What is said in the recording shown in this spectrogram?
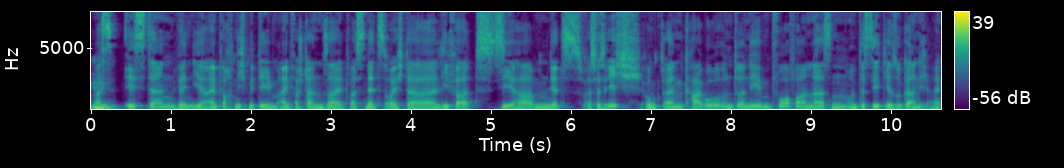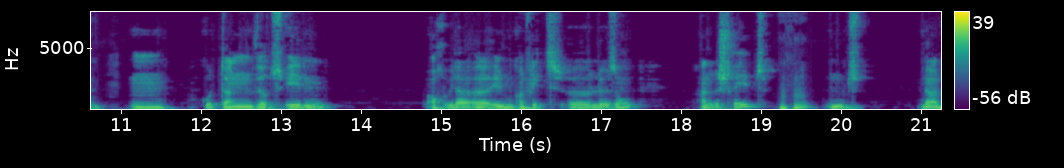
Was Mhm. ist denn, wenn ihr einfach nicht mit dem einverstanden seid, was Netz euch da liefert? Sie haben jetzt, was weiß ich, irgendein Cargo-Unternehmen vorfahren lassen und das seht ihr so gar nicht ein. Mm, Gut, dann wird eben auch wieder äh, eben Konfliktlösung äh, angestrebt. Mhm. Und ja,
